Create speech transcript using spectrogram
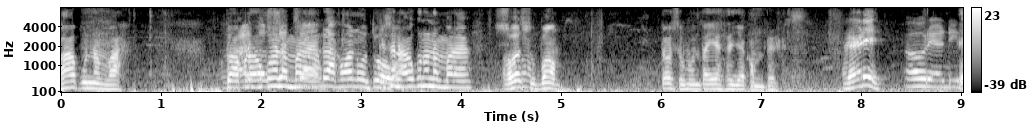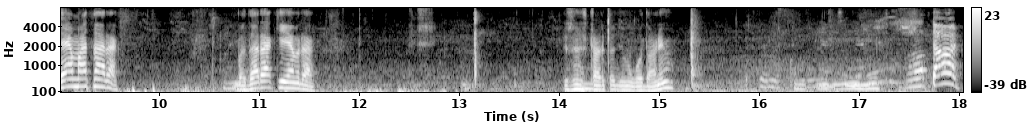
વાહ પૂનમ વાહ. તો આપણો કોનો નંબર આવ્યો. રાખવાનું હતું. કિશન હવે કોનો નંબર આવ્યો. હવે શુભમ. તો શુભમ તૈયાર થઈ જા કમ્પ્લીટ રેડી ઓ રેડી એ માથા રાખ. બધા રાખીએ એમ રાખ. ટ્યુશન સ્ટાર્ટ કરજો મૂકો દાણ્યું સ્ટાર્ટ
